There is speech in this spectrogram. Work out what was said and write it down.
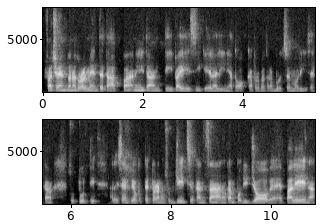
facendo naturalmente tappa nei tanti paesi che la linea tocca, proprio tra Abruzzo e Molise, su tutti, ad esempio Pettorano sul Gizio, Canzano, Campo di Giove, Palena,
